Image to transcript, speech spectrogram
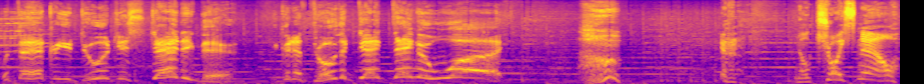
What the heck are you doing just standing there? You gonna throw the dang thing or what? Huh? No choice now.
